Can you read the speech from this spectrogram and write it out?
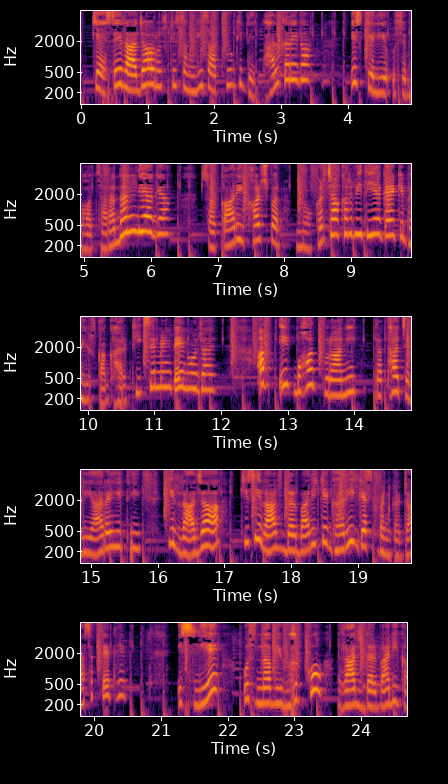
कैसे राजा और उसके संगी साथियों की देखभाल करेगा? इसके लिए उसे बहुत सारा धन दिया गया। सरकारी खर्च पर नौकर चाकर भी दिए गए कि भाई उसका घर ठीक से मेंटेन हो जाए। अब एक बहुत पुरानी प्रथा चली आ रही थी कि राजा किसी राज दरबारी के घर ही गेस्ट बनकर जा सकते थे। इसलिए उस नवयुवक को राज दरबारी का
